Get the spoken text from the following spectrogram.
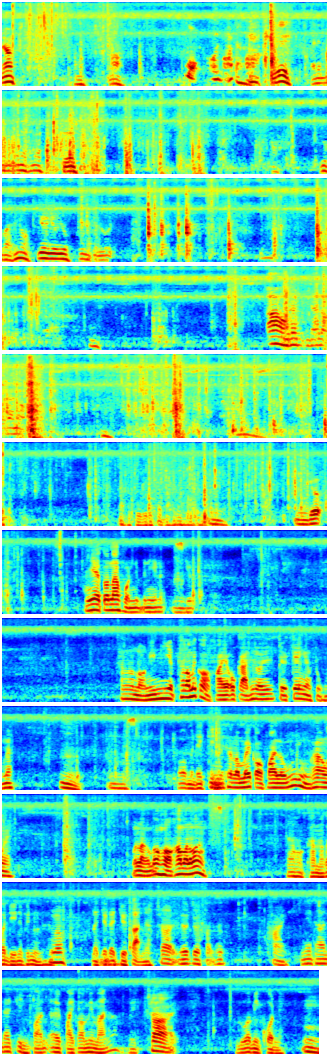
ยังโอ้โอ้ยโอเคอันนี้มันนี่พี่หนุ่ม โอเคอยู่แบบพี่หนุ่มอยู่อยู่อยู่อ้าวได้ได้แล้วได้แล้วมีเยอะ เนี่ยต้นหน้าฝนเป็นอย่างนี้แหละมีเยอะถ้าเรานอนเงียบๆถ้าเราไม่ก่อไฟโอกาสที่เราจะเจอเก้งอย่างสูงนะอืมอืมเพราะมันได้กิน ถ้าเราไม่ก่อไฟเราไม่หุงข้าวไงวันหลังต้องห่อข้าวมาแล้วมั้ง ถ้าหอกคำมาก็ดีนะพี่หนุ่มเนาะเราจะได้เจอสัตว์นะใช่เดี๋ยวเจอสัตว์ถ่ายนี่ถ้าได้กลิ่นควันเอ้ยไฟก็ไม่มาแล้วเฮ้ยใช่ รู้ว่ามีคนเนี่ยอืม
